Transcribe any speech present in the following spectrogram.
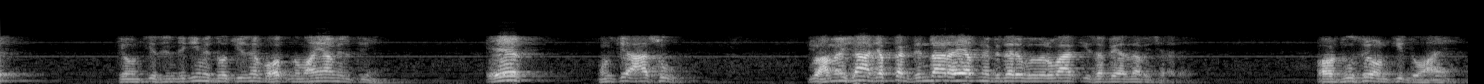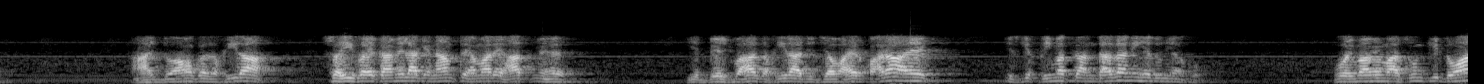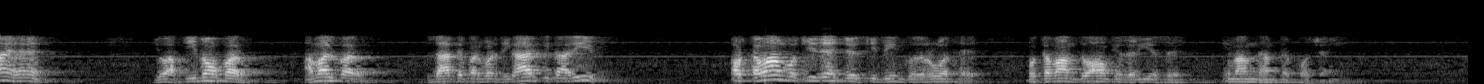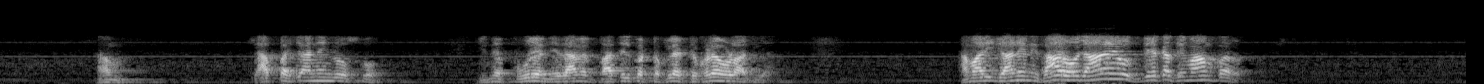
कि उनकी ज़िंदगी में दो चीज़ें बहुत नुमाया मिलती हैं। एक, उनके आँसू, जो हमेशा जब तक ज़िंदा रहे, अपने बिदर बुजुर्गवार की सफेदा बिछा रहे और दूसरे, उनकी दुआएँ। आज दुआओं का जखीरा सही कामिला के नाम से हमारे हाथ में है। ये बेशबहा जखीरा जो जवाहिर पारा है। इसकी कीमत का अंदाज़ा नहीं है दुनिया को। वो इमाम मासूम की दुआएँ हैं जो अकीदों पर, अमल पर, ज़ात परवरदिगार की तारीफ़ और तमाम वो चीज़ें जो इसकी दीन को ज़रूरत है, वो तमाम दुआओं के ज़रिए से इमाम ने हम तक पहुंचाई हम क्या पहचानेंगे उसको? जिसने पूरे निज़ाम बातिल को टुकड़े टुकड़े उड़ा दिया। हमारी जाने निसार हो जाएँ उस बेकस इमाम पर।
